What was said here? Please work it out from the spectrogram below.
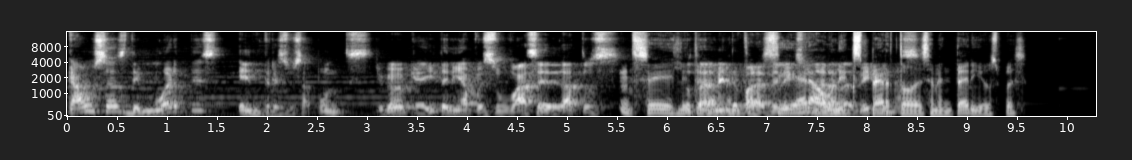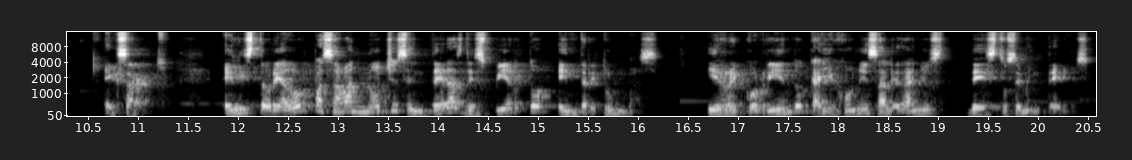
causas de muertes entre sus apuntes. Yo creo que ahí tenía pues su base de datos. Sí, totalmente para seleccionar sí, era un experto de cementerios, pues. Exacto. El historiador pasaba noches enteras despierto entre tumbas y recorriendo callejones aledaños de estos cementerios.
